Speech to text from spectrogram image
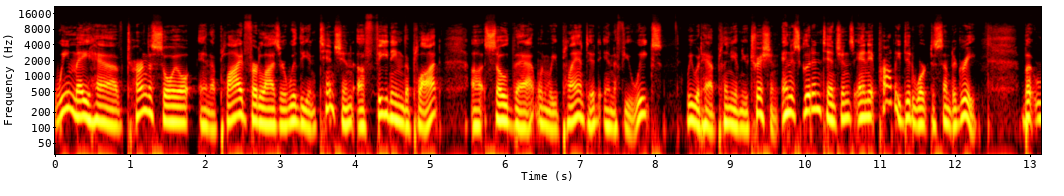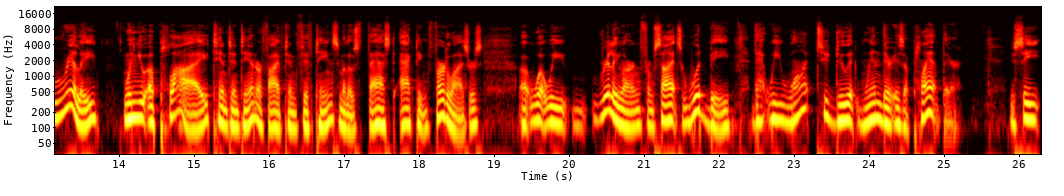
we may have turned the soil and applied fertilizer with the intention of feeding the plot uh, so that when we planted in a few weeks, we would have plenty of nutrition. And it's good intentions, and it probably did work to some degree. But really, when you apply 10 10 10 or 5 10 15, some of those fast acting fertilizers, uh, what we really learned from science would be that we want to do it when there is a plant there. You see,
